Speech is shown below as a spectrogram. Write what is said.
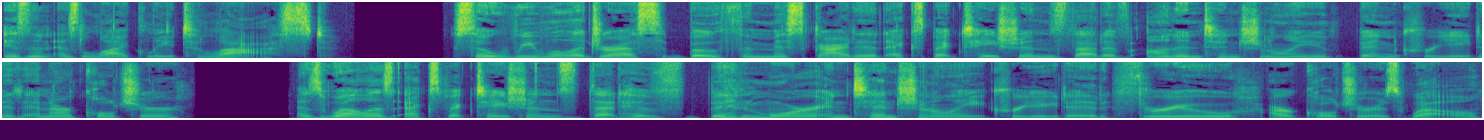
isn't as likely to last. So, we will address both the misguided expectations that have unintentionally been created in our culture as well as expectations that have been more intentionally created through our culture as well.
